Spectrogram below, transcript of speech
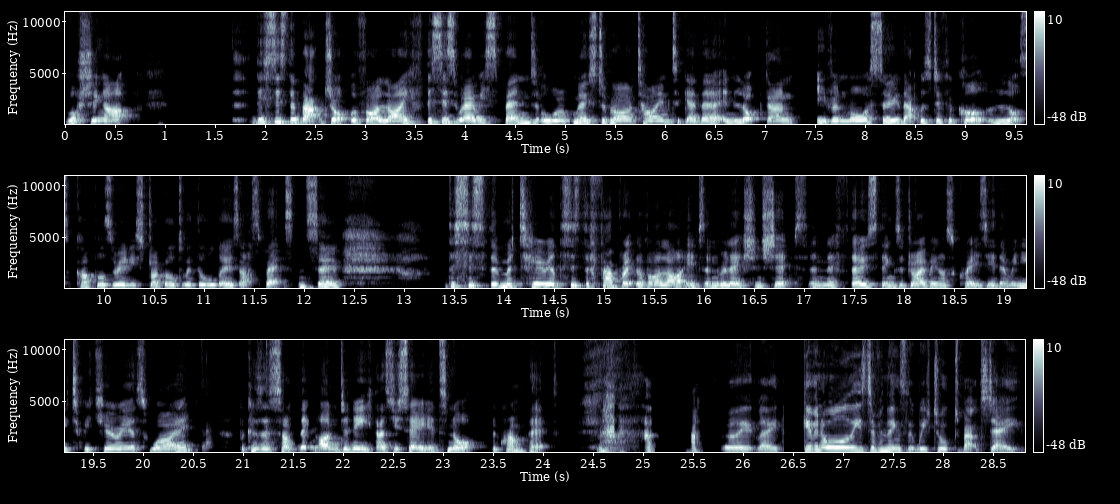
washing up. This is the backdrop of our life. This is where we spend all most of our time together. In lockdown, even more so. That was difficult. Lots of couples really struggled with all those aspects, and so this is the material. This is the fabric of our lives and relationships. And if those things are driving us crazy, then we need to be curious why, because there's something underneath. As you say, it's not the crumpet. Absolutely. Given all these different things that we've talked about today,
